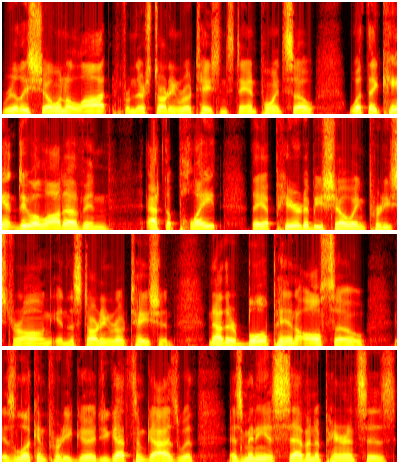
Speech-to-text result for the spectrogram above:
really showing a lot from their starting rotation standpoint. So, what they can't do a lot of in at the plate, they appear to be showing pretty strong in the starting rotation. Now, their bullpen also is looking pretty good. You got some guys with as many as seven appearances,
